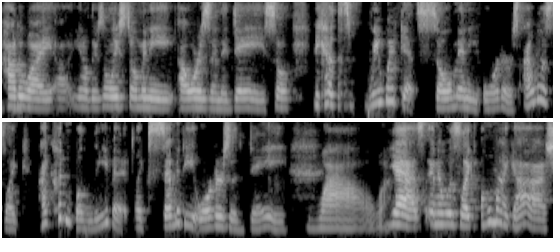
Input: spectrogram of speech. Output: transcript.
how Mhm. do i uh, you know there's only so many hours in a day so because we would get so many orders i was like i couldn't believe it like 70 orders a day Wow. yes and it was like oh my gosh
